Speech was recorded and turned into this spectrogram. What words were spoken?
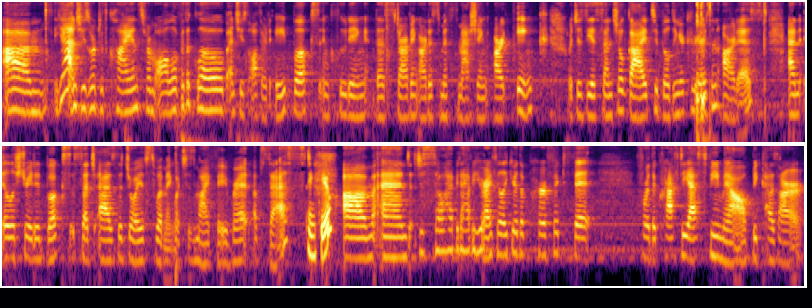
Um, yeah, and she's worked with clients from all over the globe, and she's authored eight books, including The Starving Artist Myth Smashing Art Inc., which is the essential guide to building your career as an artist, and illustrated books such as The Joy of Swimming, which is my favorite, Obsessed. Thank you. Um, and just so happy happy to have you here. I feel like you're the perfect fit for the crafty ass female because our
